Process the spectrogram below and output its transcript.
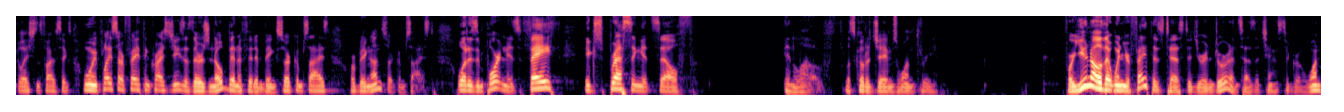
Galatians 5 6. When we place our faith in Christ Jesus, there is no benefit in being circumcised or being uncircumcised. What is important is faith expressing itself in love. Let's go to James 1 3. For you know that when your faith is tested, your endurance has a chance to grow. One,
